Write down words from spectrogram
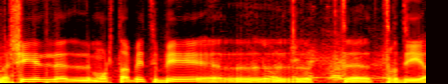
ماشي المرتبط بالتغذيه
